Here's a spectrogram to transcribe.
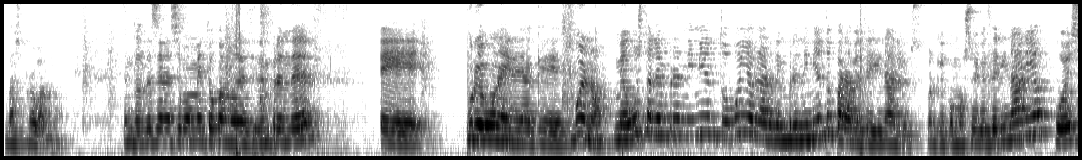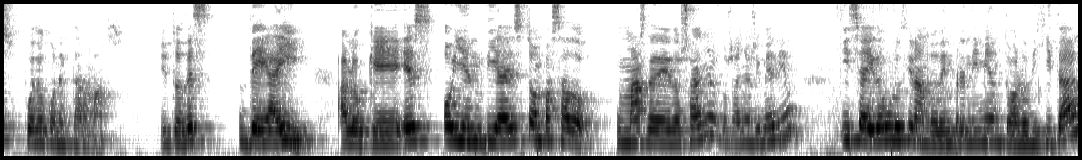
vas probando. Entonces en ese momento cuando decido emprender, eh, pruebo una idea que es, bueno, me gusta el emprendimiento, voy a hablar de emprendimiento para veterinarios, porque como soy veterinaria, pues puedo conectar más. Y entonces, de ahí a lo que es hoy en día esto, han pasado más de dos años, dos años y medio, y se ha ido evolucionando de emprendimiento a lo digital,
